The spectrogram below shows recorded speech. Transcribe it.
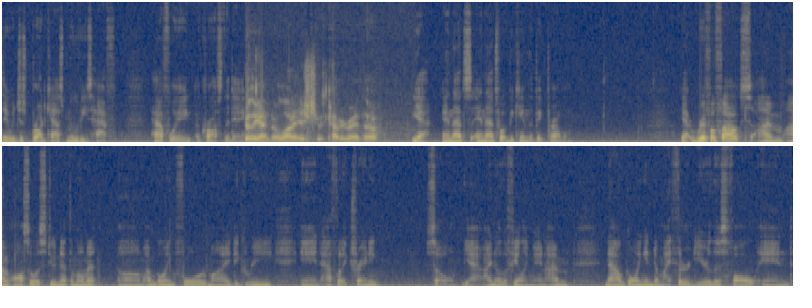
they would just broadcast movies half halfway across the day Sure, they got into a lot of issues with copyright, though. Yeah, and that's and that's what became the big problem. Yeah, Riffafaux. I'm I'm also a student at the moment. Um, I'm going for my degree in athletic training. So yeah, I know the feeling, man. I'm now going into my third year this fall, and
